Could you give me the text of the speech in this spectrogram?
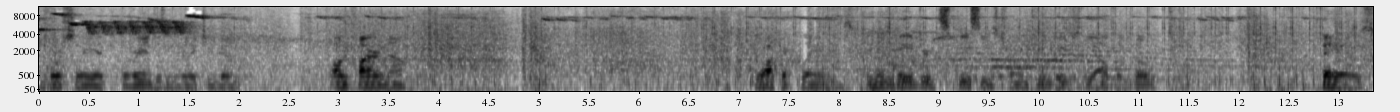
Unfortunately, it, the range isn't really too good. On fire now. Rocket planes, an endangered species trying to engage the Alpha boat. Fails.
